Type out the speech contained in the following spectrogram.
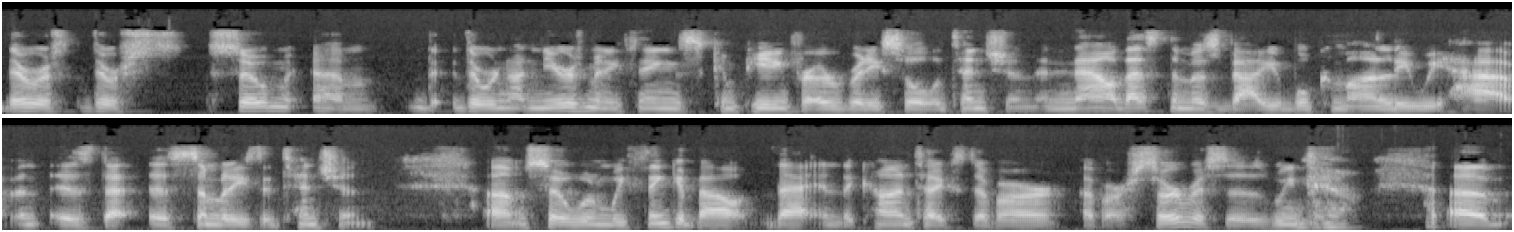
there was there was so um, th- there were not near as many things competing for everybody's sole attention, and now that's the most valuable commodity we have, and is that is somebody's attention. Um, so when we think about that in the context of our of our services, we know um,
